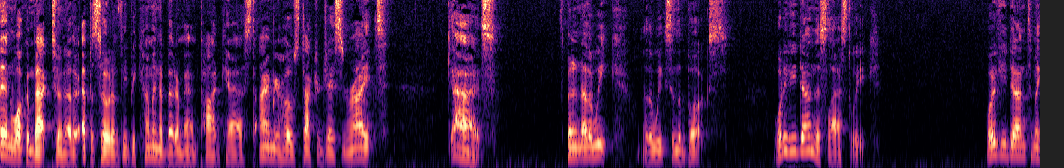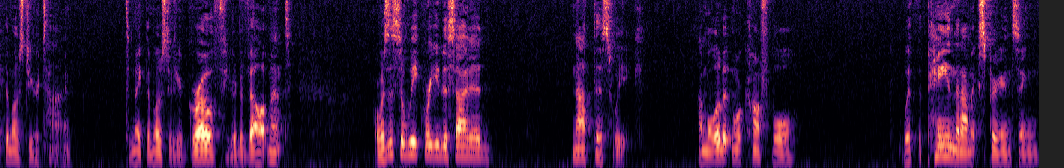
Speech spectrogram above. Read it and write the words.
Men, welcome back to another episode of the Becoming a Better Man podcast. I am your host, Dr. Jason Wright. Guys, it's been another week. Another week's in the books. What have you done this last week? What have you done to make the most of your time? To make the most of your growth, your development? Or was this a week where you decided, not this week? I'm a little bit more comfortable with the pain that I'm experiencing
